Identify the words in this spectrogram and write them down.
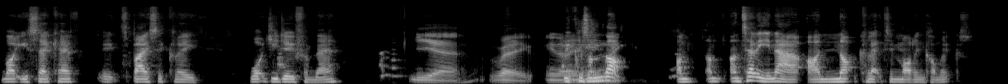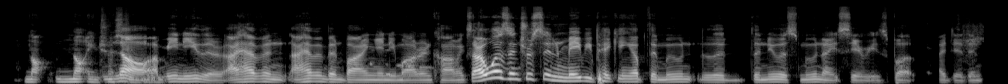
like you said, Kev, it's basically what do you do from there? Yeah, right. You know, what I Because I'm mean? not. Like, I'm, I'm I'm telling you now, I'm not collecting modern comics. Not not interested. no, in I mean neither. I haven't. I haven't been buying any modern comics. I was interested in maybe picking up the moon, the the newest Moon Knight series, but I didn't.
